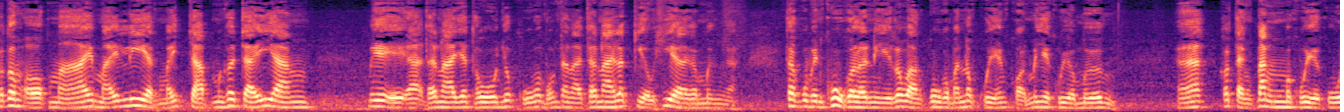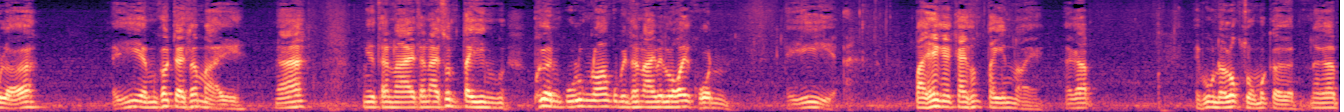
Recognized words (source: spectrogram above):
ก็ต้องออกหมายหมายเรียกหมายจับมึงเข้าใจยังไม่เอะอทนายจะโทรยกหูมาผมทนายทนายแล้วเกี่ยวเหี้ยอะไรกับมึงอะ ถ้ากูเป็นคู่กรณี ระหว่างกูกับมันต้องคุยกันก่อนไม่ใช่คุยกับมึงฮะเขาแต่งตั้งมาคุยกับกูเหรอไอ้เหี้ยมึงเข้าใจสมัยนะมีทนายทนายส้นตีนเพื่อนกูลูกน้องกูเป็นทนายเป็นร้อยคนไอ้ไปให้ไกลๆส้นตีนหน่อยนะครับไอ้พวกนรกส่งมาเกิดนะครับ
